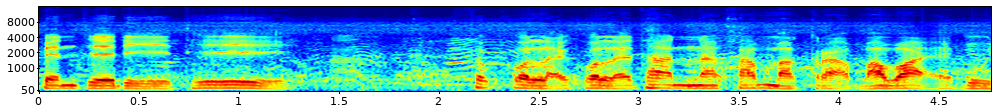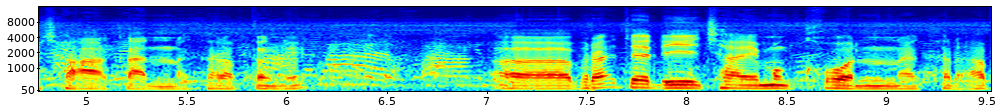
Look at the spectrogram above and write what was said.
เป็นเจดีที่ทุกคนหลายคนหลายท่านนะครับ มากราบมาไหว้บูชากันนะครับ ตรงนี้พระเจดีย์ชัยมงคลนะครับ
